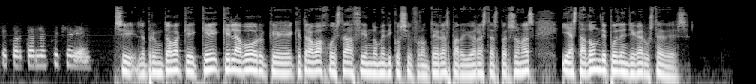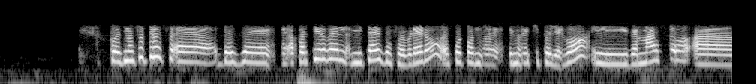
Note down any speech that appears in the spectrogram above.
se cortó, no escuché bien. Sí, le preguntaba que, qué, labor, qué, qué trabajo está haciendo Médicos Sin Fronteras para ayudar a estas personas y hasta dónde pueden llegar ustedes. Pues nosotros eh, desde a partir de mitades de febrero fue cuando el primer equipo llegó y de marzo a,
